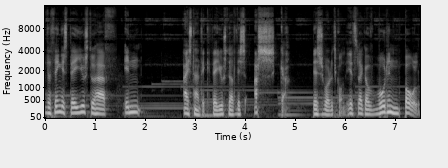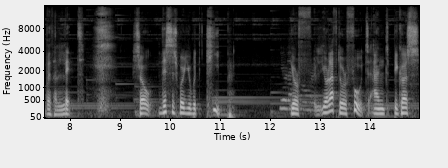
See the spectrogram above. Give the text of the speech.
the thing is, they used to have in Icelandic, they used to have this aska. This is what it's called. It's like a wooden bowl with a lid. So this is where you would keep your f- your leftover food, and because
